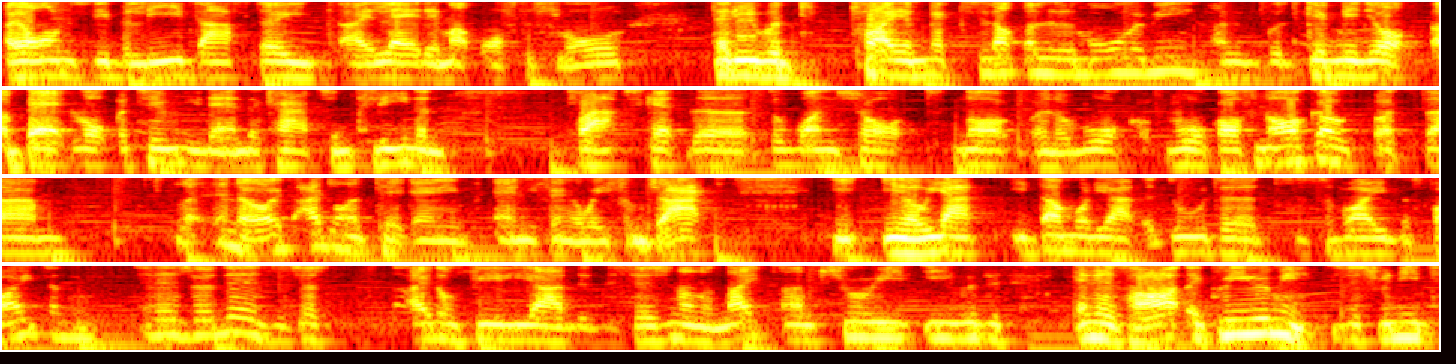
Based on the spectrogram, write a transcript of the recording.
I honestly believed after he, I let him up off the floor that he would try and mix it up a little more with me and would give me the, a better opportunity then to catch him clean and perhaps get the, the one shot knock and a walk walk off knockout. But um, you know, I, I don't want to take any anything away from Jack. He, you know, he had he done what he had to do to, to survive the fight, and it is what it is. It's just I don't feel he had the decision on the night. I'm sure he, he would, in his heart, agree with me. It's just we need,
